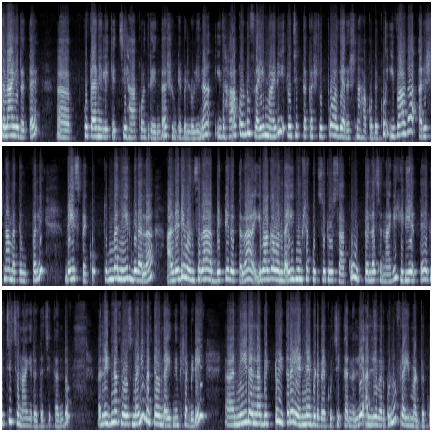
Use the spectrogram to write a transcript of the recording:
ಚೆನ್ನಾಗಿರುತ್ತೆ. ಕುಟಾಣಿಲಿ ಕೆಚ್ಚಿ ಹಾಕೋದ್ರಿಂದ ಶುಂಠಿ ಬೆಳ್ಳುಳ್ಳಿನ ಇದು ಹಾಕೊಂಡು ಫ್ರೈ ಮಾಡಿ ರುಚಿಗೆ ತಕ್ಕಷ್ಟು ಉಪ್ಪು, ಹಾಗೆ ಅರಿಶಿನ ಹಾಕೋಬೇಕು. ಇವಾಗ ಅರಿಶಿನ ಮತ್ತೆ ಉಪ್ಪಲ್ಲಿ ಬೇಯಿಸ್ಬೇಕು. ತುಂಬಾ ನೀರ್ ಬಿಡಲ್ಲ. ಆಲ್ರೆಡಿ ಒಂದ್ಸಲ ಬಿಟ್ಟಿರುತ್ತಲ್ಲ, ಇವಾಗ ಒಂದ್ ಐದ್ ನಿಮಿಷ ಕುದಿಸಿದ್ರು ಸಾಕು, ಉಪ್ಪೆಲ್ಲ ಚೆನ್ನಾಗಿ ಹಿಡಿಯುತ್ತೆ, ರುಚಿ ಚೆನ್ನಾಗಿರುತ್ತೆ ಚಿಕನ್ದು. ಲಿಡ್ನ ಕ್ಲೋಸ್ ಮಾಡಿ ಮತ್ತೆ ಒಂದ್ ಐದ್ ನಿಮಿಷ ಬಿಡಿ. ನೀರೆಲ್ಲ ಬಿಟ್ಟು ಈ ತರ ಎಣ್ಣೆ ಬಿಡಬೇಕು ಚಿಕನ್ ಅಲ್ಲಿ ಅಲ್ಲಿವರೆಗೂ ಫ್ರೈ ಮಾಡ್ಬೇಕು.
